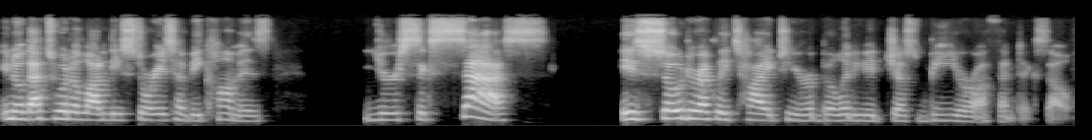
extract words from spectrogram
you know, that's what a lot of these stories have become is your success is so directly tied to your ability to just be your authentic self.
